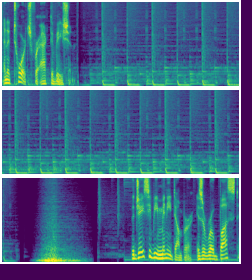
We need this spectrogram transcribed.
and a torch for activation. The JCB Mini Dumper is a robust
